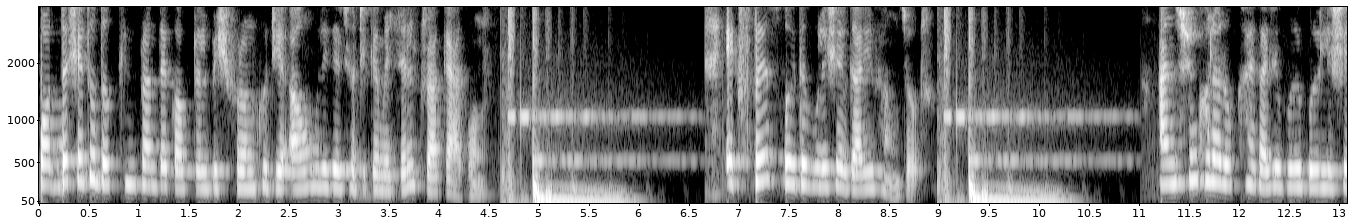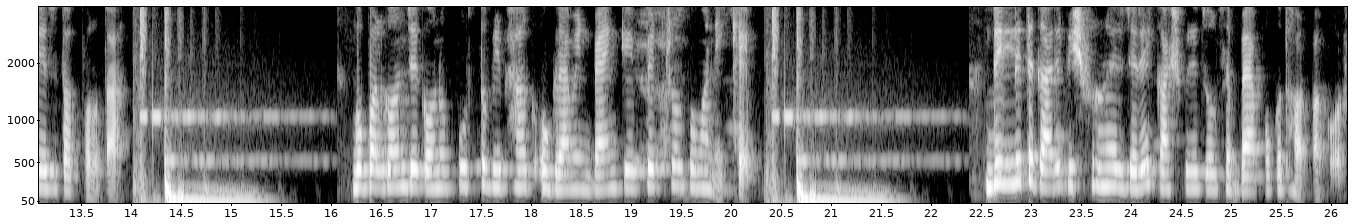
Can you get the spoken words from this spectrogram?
পদ্মা সেতু দক্ষিণ প্রান্তে ককটেল বিস্ফোরণ ঘটিয়ে আওয়ামী লীগের ঝটিকা মিছিল, ট্রাকে আগুন। এক্সপ্রেস ওয়েতে পুলিশের গাড়ি ভাঙচুর। আইনশৃঙ্খলা রক্ষায় গাজীপুরে পুলিশের তৎপরতা। গোপালগঞ্জে গণপূর্ত বিভাগ ও গ্রামীণ ব্যাংকে পেট্রোল বোমা নিক্ষেপ। দিল্লিতে গাড়ি বিস্ফোরণের জেরে কাশ্মীরে চলছে ব্যাপক ধরপাকড়।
